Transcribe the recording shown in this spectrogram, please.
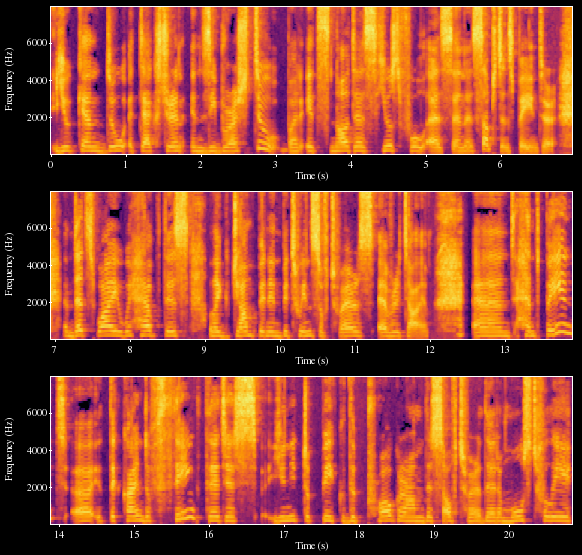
you can do a texturing in ZBrush too, but it's not as useful as in a substance painter. And that's why we have this like jumping in between softwares every time. And hand paint, uh, the kind of thing that is you need to pick the program, the software that are mostly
